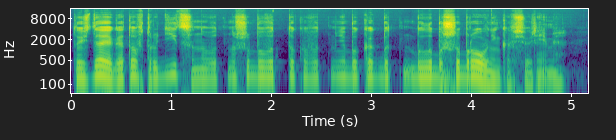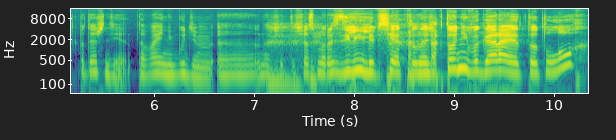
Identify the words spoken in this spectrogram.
То есть, да, я готов трудиться, но вот, ну, чтобы вот только вот мне бы как бы было бы чтобы ровненько все время. Подожди, давай не будем, э, значит, сейчас мы разделили все, кто, значит, кто не выгорает, тот лох.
